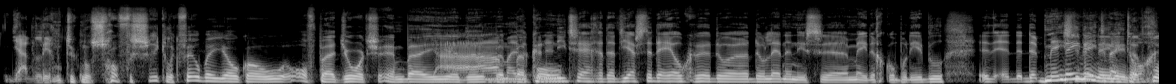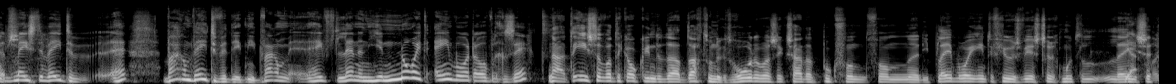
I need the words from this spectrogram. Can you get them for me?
Ja, er ligt natuurlijk nog zo verschrikkelijk veel bij Yoko of bij George en bij eh, Ja, de bij, maar bij we kunnen niet zeggen dat Yesterday ook eh, door, door Lennon is eh, mede gecomponeerd. Ik bedoel, de- het meeste Nee, nee, weten nee, wij toch? Het meeste weten hè? Waarom weten we dit niet? Waarom heeft Lennon hier nooit één woord over gezegd? Nou, het eerste wat ik ook inderdaad dacht toen ik het hoorde was... ik zou dat boek van, van die Playboy-interviews weer eens terug moeten lezen. Ja,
